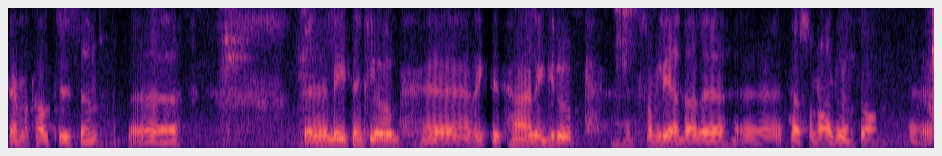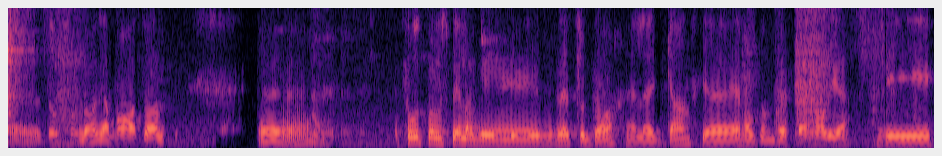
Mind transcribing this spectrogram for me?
5 500. Eh, eh, liten klubb, eh, riktigt härlig grupp som ledare, eh, personal runt om, eh, de som lagar mat och allt. Eh, fotboll spelar vi rätt så bra, eller ganska, en av de bästa i Norge. Vi,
